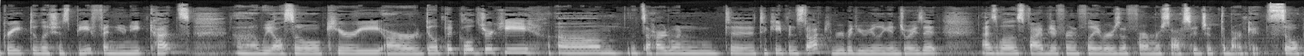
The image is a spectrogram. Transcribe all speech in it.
great, delicious beef and unique cuts. Uh, we also carry our dill pickle jerky. Um, it's a hard one to, to keep in stock. Everybody really enjoys it, as well as five different flavors of farmer sausage at the market. So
